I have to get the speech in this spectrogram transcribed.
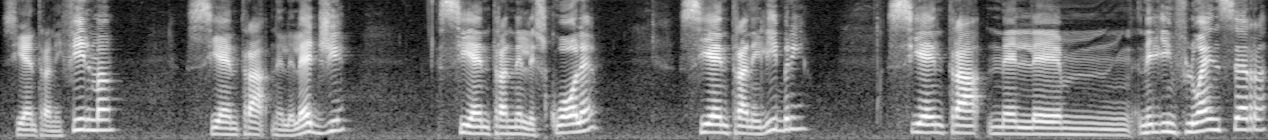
si entra nei film, si entra nelle leggi, si entra nelle scuole, si entra nei libri, si entra nelle, mh, mm, negli influencer,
